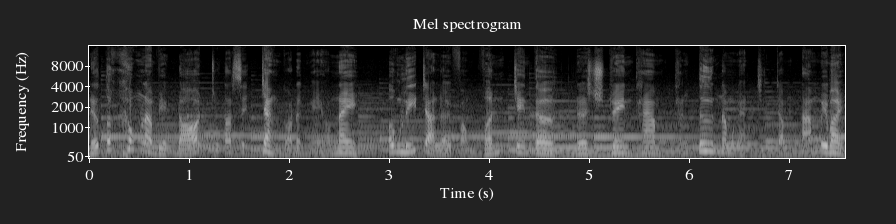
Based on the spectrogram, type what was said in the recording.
nếu tôi không làm việc đó, chúng ta sẽ chẳng có được ngày hôm nay Ông Lý trả lời phỏng vấn trên tờ The Strain Times tháng 4 năm 1987.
